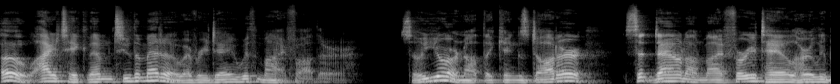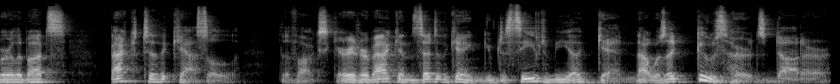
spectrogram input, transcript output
Oh, I take them to the meadow every day with my father. So you're not the king's daughter. Sit down on my furry tail, hurly burly butts. Back to the castle. The fox carried her back and said to the king, You've deceived me again. That was a gooseherd's daughter.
